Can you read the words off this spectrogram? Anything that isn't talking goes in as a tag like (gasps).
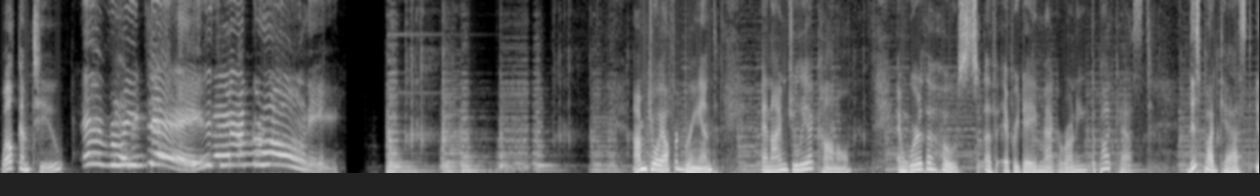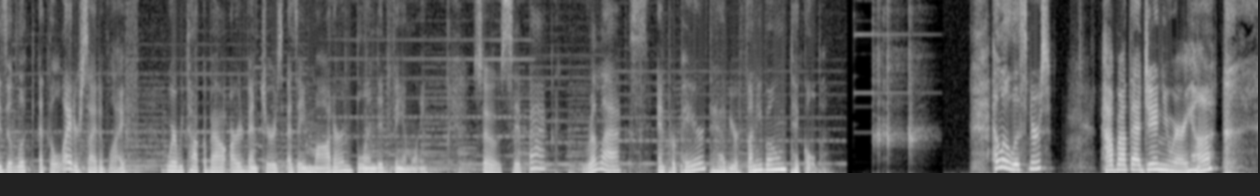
Welcome to Every day it's macaroni. I'm Joy Alfred Brand. And I'm Juliet Connell, and we're the hosts of Everyday Macaroni, the podcast. This podcast is a look at the lighter side of life, where we talk about our adventures as a modern blended family So sit back, relax. and prepare to have your funny bone tickled. Hello, listeners. How about that January, huh?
